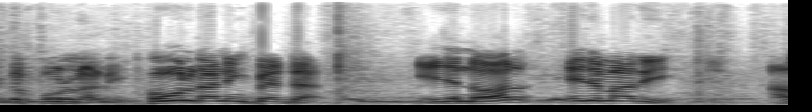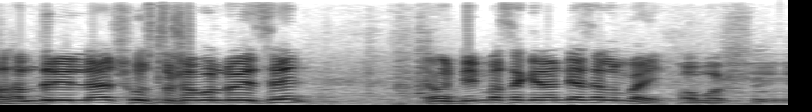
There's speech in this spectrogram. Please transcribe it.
একদম ফুল রানিং ফুল রানিং পেয়ারটা এই যে নর এই যে মাদি। আলহামদুলিল্লাহ সুস্থ সবল রয়েছে এবং ডিম বাসা গ্যারান্টি আছে আলম ভাই? অবশ্যই।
